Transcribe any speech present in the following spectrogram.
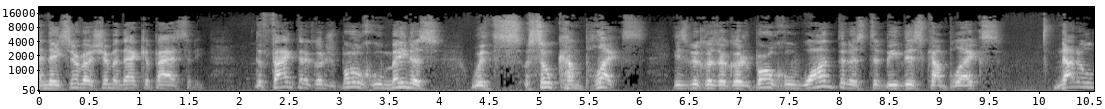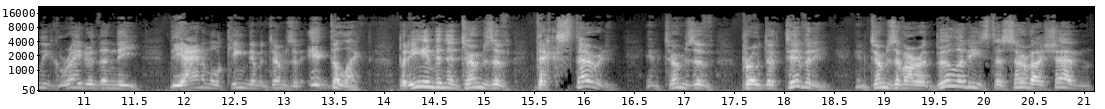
and they serve Hashem in that capacity the fact that HaKadosh Baruch Hu made us with so complex is because HaKadosh Baruch Hu wanted us to be this complex, not only greater than the, the animal kingdom in terms of intellect, but even in terms of dexterity, in terms of productivity, in terms of our abilities to serve Hashem.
